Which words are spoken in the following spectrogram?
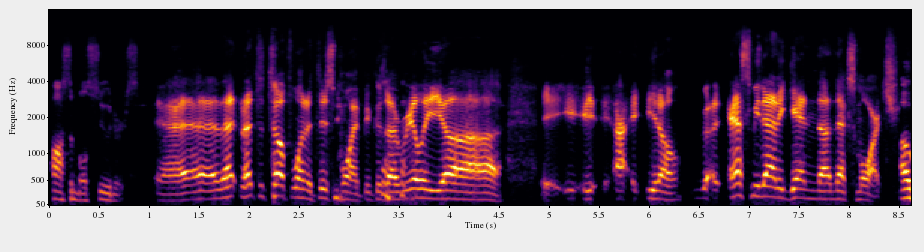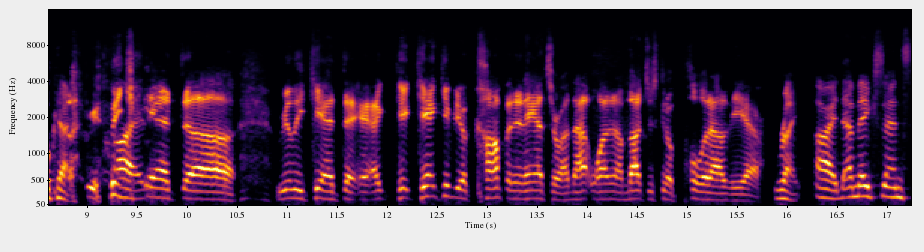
possible suitors? Uh, that, that's a tough one at this point because I really, uh, you know, ask me that again uh, next March. Okay. I really right. can't, uh, really can't, uh, I can't give you a competent answer on that one. And I'm not just going to pull it out of the air. Right. All right. That makes sense.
